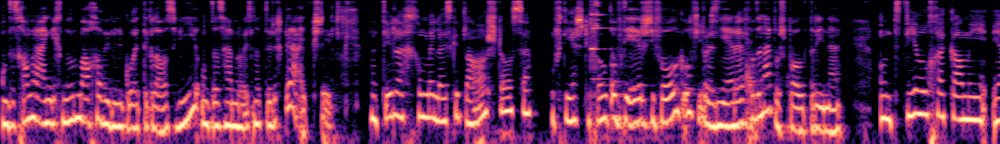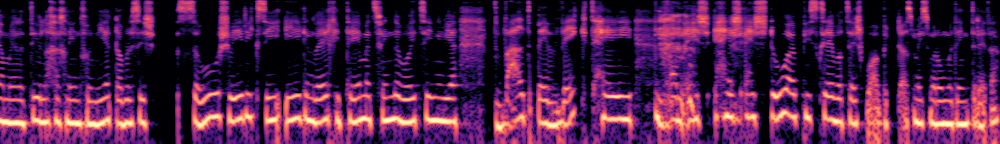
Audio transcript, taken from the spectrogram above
Und das kann man eigentlich nur machen bei einem guten Glas Wein. Und das haben wir uns natürlich bereitgestellt. Natürlich, kommen wir uns gleich anstoßen auf die erste Folge. Auf die erste Folge, auf die Premiere von den Nebelspalterinnen. Und diese Woche, Gami, ich habe mich natürlich ein bisschen informiert, aber es ist so schwierig gewesen, irgendwelche Themen zu finden, die jetzt irgendwie die Welt bewegt haben. ähm, hast, hast, hast du etwas gesehen, wo du sagst, boah, über das müssen wir unbedingt reden?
